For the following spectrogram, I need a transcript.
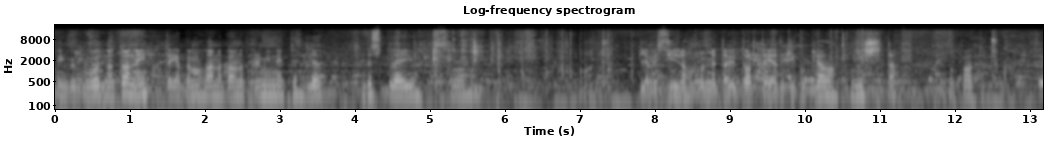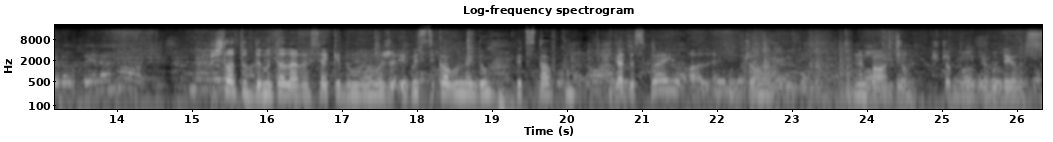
Якби був однотонний, то я би могла, напевно, примінити для дисплею свого. От. Для весільного, пам'ятаю, торта я такі купляла ніж та лопаточку. Прийшла тут, де металеве всяке, думаю, може якусь цікаву знайду підставку для дисплею, але нічого не бачу, щоб мені пригодилось.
